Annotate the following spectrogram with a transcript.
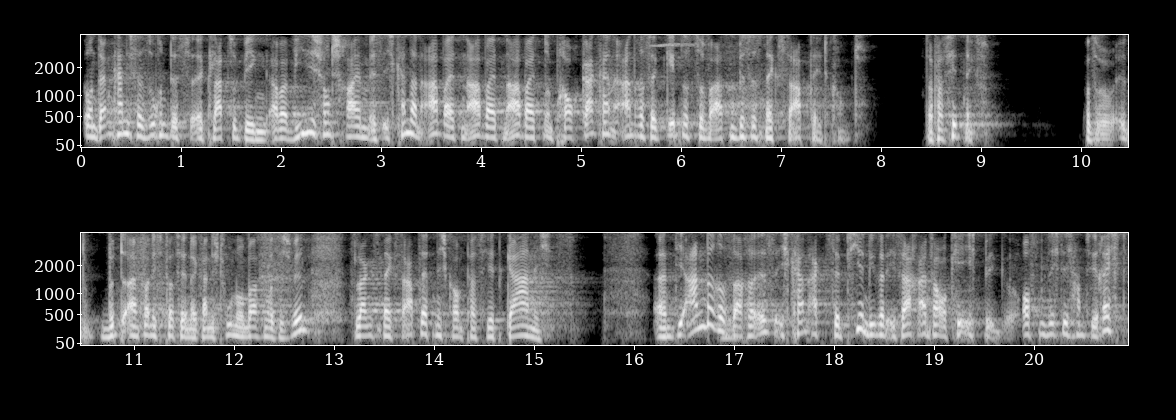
Und dann kann ich versuchen, das äh, klar zu biegen. Aber wie Sie schon schreiben, ist, ich kann dann arbeiten, arbeiten, arbeiten und brauche gar kein anderes Ergebnis zu warten, bis das nächste Update kommt. Da passiert nichts. Also wird einfach nichts passieren. Da kann ich tun und machen, was ich will. Solange das nächste Update nicht kommt, passiert gar nichts. Ähm, die andere Sache ist, ich kann akzeptieren, wie gesagt, ich sage einfach, okay, ich offensichtlich haben Sie recht.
